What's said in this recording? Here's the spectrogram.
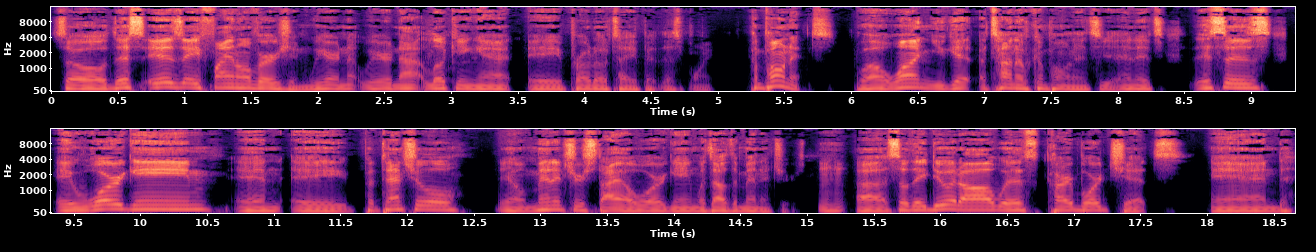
So this is a final version. We are not, we are not looking at a prototype at this point. Components. Well, one, you get a ton of components and it's, this is a war game and a potential, you know, miniature style war game without the miniatures. Mm-hmm. Uh, so they do it all with cardboard chits and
